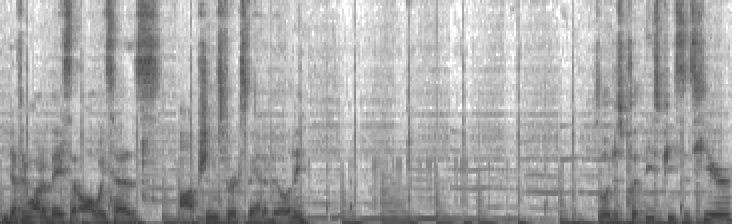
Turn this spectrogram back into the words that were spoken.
You definitely want a base that always has options for expandability. So we'll just put these pieces here.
